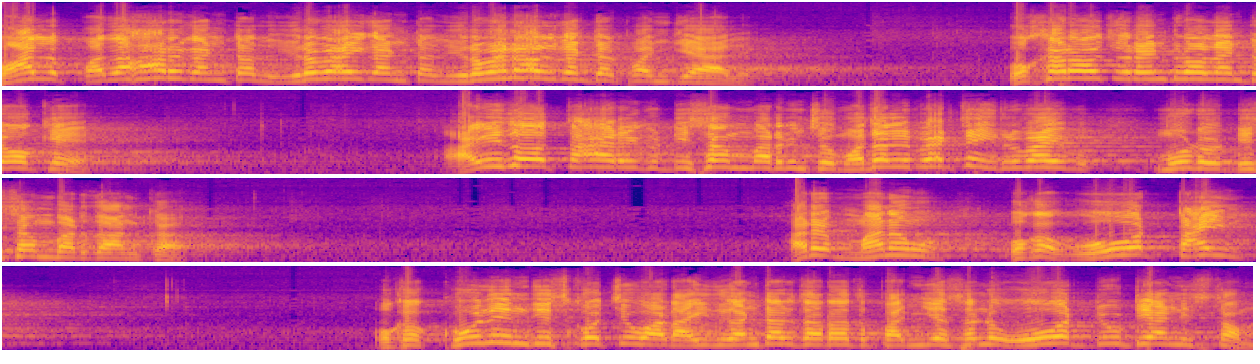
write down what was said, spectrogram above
వాళ్ళు పదహారు గంటలు ఇరవై గంటలు ఇరవై నాలుగు గంటలు పనిచేయాలి ఒకరోజు రెండు రోజులు అంటే ఓకే. ఐదో తారీఖు డిసెంబర్ నుంచి మొదలు పెడితే ఇరవై మూడు డిసెంబర్ దాకా అరే మనం ఒక ఓవర్ టైం ఒక కూలీని తీసుకొచ్చి వాడు ఐదు గంటల తర్వాత పనిచేస్తుంటే ఓవర్ డ్యూటీ అని ఇస్తాం.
